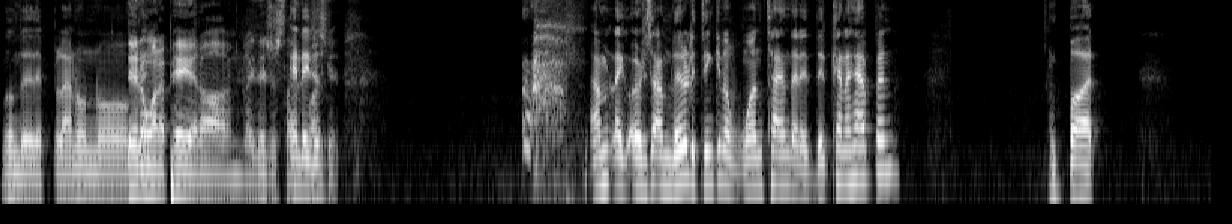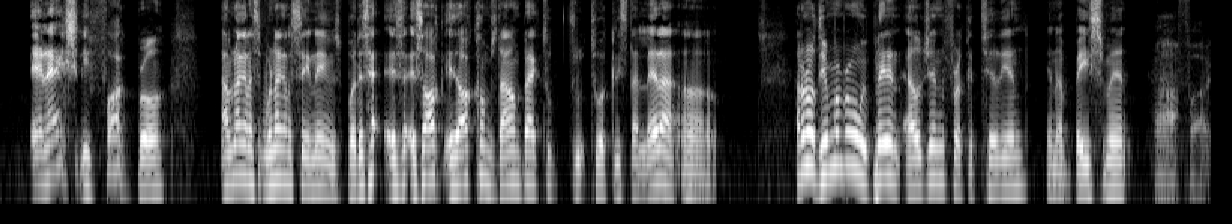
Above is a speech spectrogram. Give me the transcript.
donde de plano no. they don't want to pay at all, and like they just like, And they fuck just- it. I'm like, or I'm literally thinking of one time that it did kind of happen, but and actually, fuck, bro. I'm not gonna. We're not gonna say names, but it's it's, it's all it all comes down back to to, to a cristalera. Uh, I don't know. Do you remember when we played in Elgin for a cotillion in a basement? Ah, fuck.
